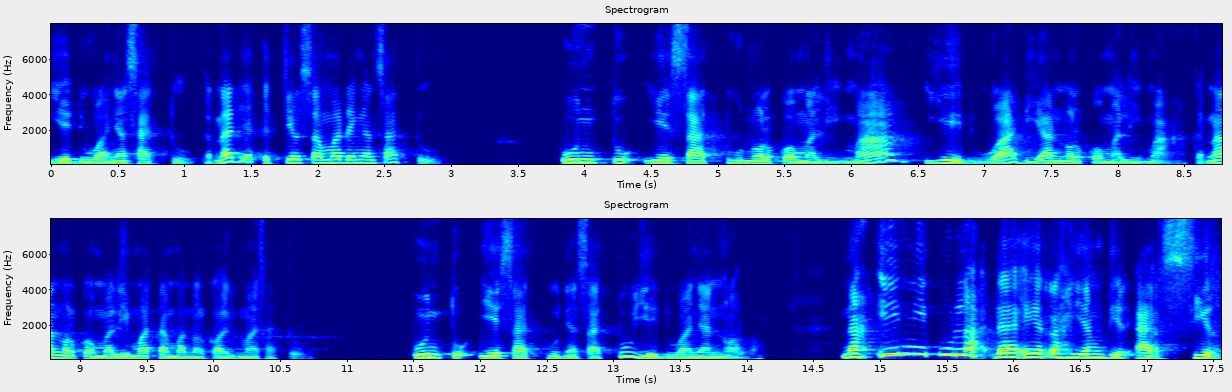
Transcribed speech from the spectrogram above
Y2-nya 1. Karena dia kecil sama dengan 1. Untuk Y1 0,5, Y2 dia 0,5. Karena 0,5 tambah 0,5 1. Untuk Y1-nya 1, Y2-nya 0. Nah ini pula daerah yang diarsir.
